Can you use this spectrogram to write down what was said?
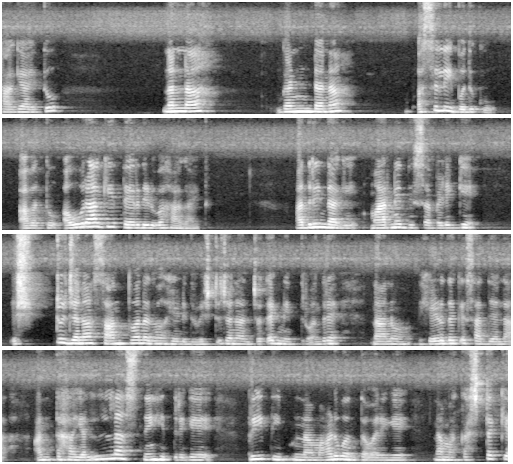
ಹಾಗೆ ಆಯಿತು. ನನ್ನ ಗಂಡನ ಅಸಲಿ ಬದುಕು ಅವತ್ತು ಅವರಾಗಿ ತೆರೆದಿಡುವ ಹಾಗಾಯಿತು. ಅದರಿಂದಾಗಿ ಮಾರನೇ ದಿವಸ ಬೆಳಿಗ್ಗೆ ಎಷ್ಟು ಜನ ಸಾಂತ್ವನ ಹೇಳಿದರು, ಎಷ್ಟು ಜನ ಜೊತೆಗೆ ನಿಂತರು ಅಂದರೆ ನಾನು ಹೇಳೋದಕ್ಕೆ ಸಾಧ್ಯ ಇಲ್ಲ. ಅಂತಹ ಎಲ್ಲ ಸ್ನೇಹಿತರಿಗೆ, ಪ್ರೀತಿನ ಮಾಡುವಂಥವರಿಗೆ ನಮ್ಮ ಕಷ್ಟಕ್ಕೆ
